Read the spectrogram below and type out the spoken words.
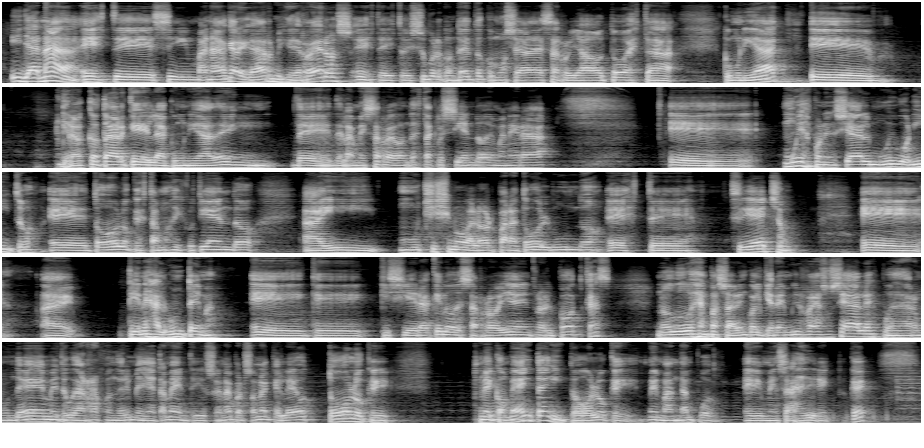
Y ya nada, este, sin más nada que agregar, mis guerreros, este, estoy súper contento cómo se ha desarrollado toda esta comunidad. Eh, Quiero acotar que la comunidad de, la mesa redonda está creciendo de manera eh, muy exponencial, muy bonito. Eh, todo lo que estamos discutiendo, hay muchísimo valor para todo el mundo. Este, si de hecho tienes algún tema que quisiera que lo desarrolle dentro del podcast, no dudes en pasar en cualquiera de mis redes sociales, puedes darme un DM, te voy a responder inmediatamente. Yo soy una persona que leo todo lo que me comentan y todo lo que me mandan por eh, mensajes directos, ¿ok?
